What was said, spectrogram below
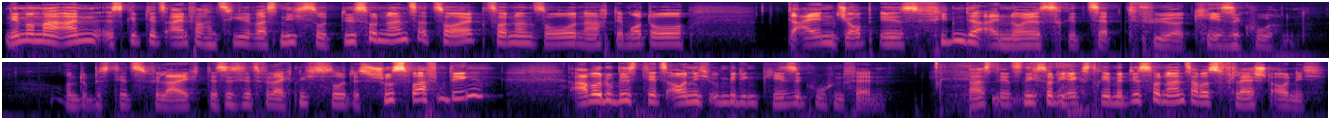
nehmen wir mal an, es gibt jetzt einfach ein Ziel, was nicht so Dissonanz erzeugt, sondern so nach dem Motto, dein Job ist, finde ein neues Rezept für Käsekuchen. Und du bist jetzt vielleicht, das ist jetzt vielleicht nicht so das Schusswaffending, aber du bist jetzt auch nicht unbedingt Käsekuchen-Fan. Da hast du jetzt nicht so die extreme Dissonanz, aber es flasht auch nicht.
